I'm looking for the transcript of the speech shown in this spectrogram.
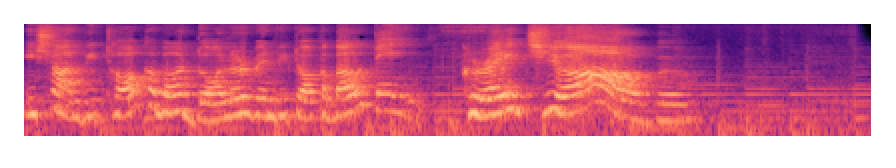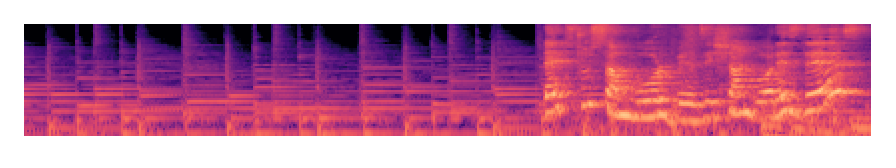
Ishaan. We talk about dollar when we talk about Penny. Great job! Let's do some more bills. Ishaan, what is this?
